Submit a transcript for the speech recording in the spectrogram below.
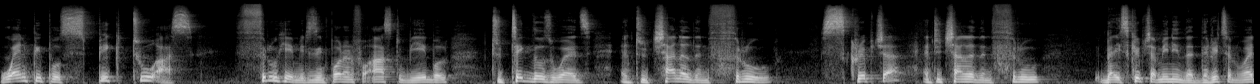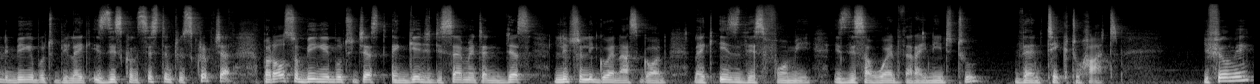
when people speak to us through him, it is important for us to be able to take those words and to channel them through scripture and to channel them through by scripture meaning that the written word and being able to be like is this consistent with scripture but also being able to just engage discernment and just literally go and ask god like is this for me is this a word that i need to then take to heart. You feel me?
